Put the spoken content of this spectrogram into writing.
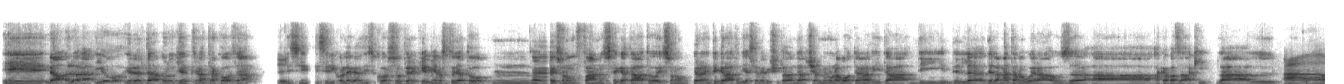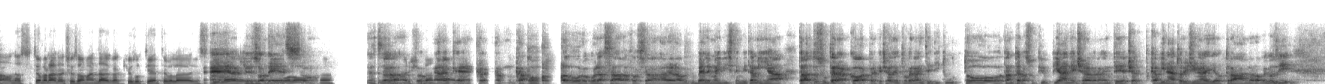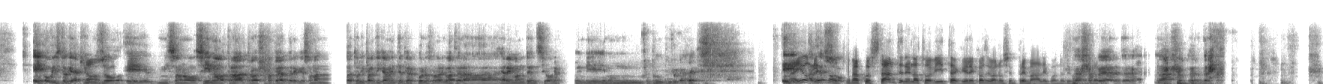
E, no, allora, io in realtà volevo chiederti un'altra cosa. Che, si, che, si, ricollega al discorso perché mi ero studiato, mh, io sono un fan sfegatato e sono veramente grato di essere riuscito ad andarci almeno una volta nella vita di, del, della Natano Warehouse a, a Kawasaki. La, l, ah, quella... non sentito parlare, non ci sono mai andato, ha chiuso il cliente quella in stile, eh, ha chiuso adesso. Volon. Esatto, è un capolavoro quella sala, forse una delle robe più belle mai viste in vita mia. Tra l'altro super hardcore perché c'era dentro veramente di tutto, tanto era su più piani c'era veramente cioè, il cabinato originale di Outrun, robe così. E ho visto che ha chiuso no. e mi sono... Sì, no, tra l'altro lascia perdere che sono andato lì praticamente per quello, sono arrivato era, era in manutenzione, quindi non ci ho potuto giocare. E Ma io, adesso... io noto una costante nella tua vita che le cose vanno sempre male quando devo Lascia perdere, lascia perdere.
